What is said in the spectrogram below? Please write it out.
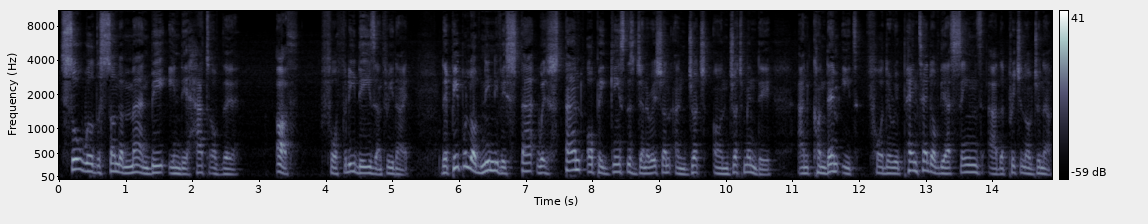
so will the Son of Man be in the heart of the earth for three days and three nights. The people of Nineveh will stand up against this generation and judge on judgment day and condemn it, for they repented of their sins at the preaching of Jonah.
